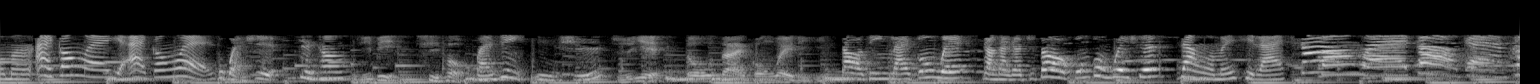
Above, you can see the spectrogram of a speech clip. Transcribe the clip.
我们爱公卫也爱公卫，不管是健康、疾病、气候、环境、饮食、职业，都在公卫里。到丁来公卫，让大家知道公共卫生，让我们一起来公卫更健康。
